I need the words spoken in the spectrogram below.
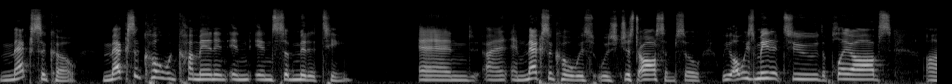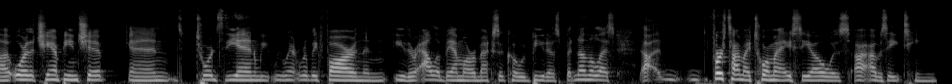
Mexico. Mexico would come in and, and, and submit a team. And and Mexico was was just awesome. So we always made it to the playoffs uh, or the championship. And towards the end, we, we went really far, and then either Alabama or Mexico would beat us. But nonetheless, uh, first time I tore my ACL was I, I was 18.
